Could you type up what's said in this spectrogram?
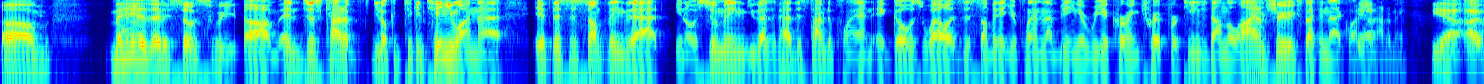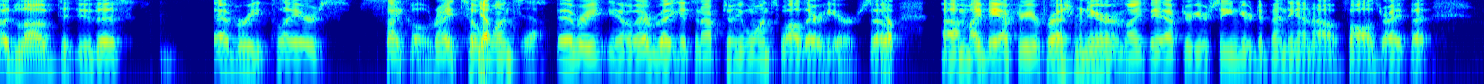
Um, man, that is so sweet. Um, and just kind of, you know, to continue on that, if this is something that, you know, assuming you guys have had this time to plan, it goes well, is this something that you're planning on being a reoccurring trip for teams down the line? I'm sure you're expecting that question Yeah. out of me. Yeah, I would love to do this every player's cycle, right? So Yep. once Yeah. every, you know, everybody gets an opportunity once while they're here. So Yep. uh, might be after your freshman year, it might be after your senior, depending on how it falls, right? But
